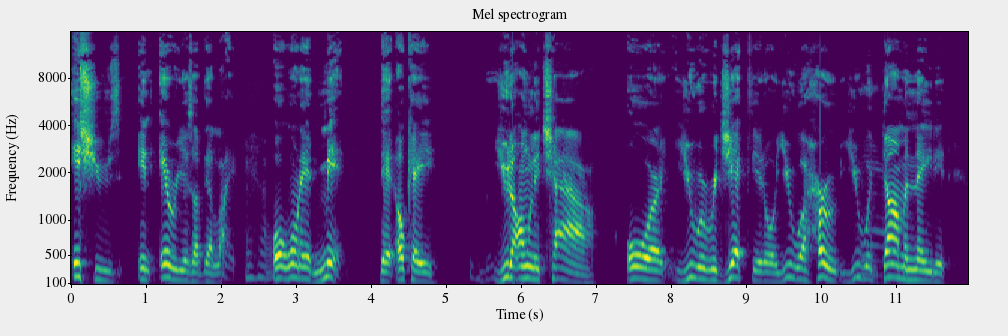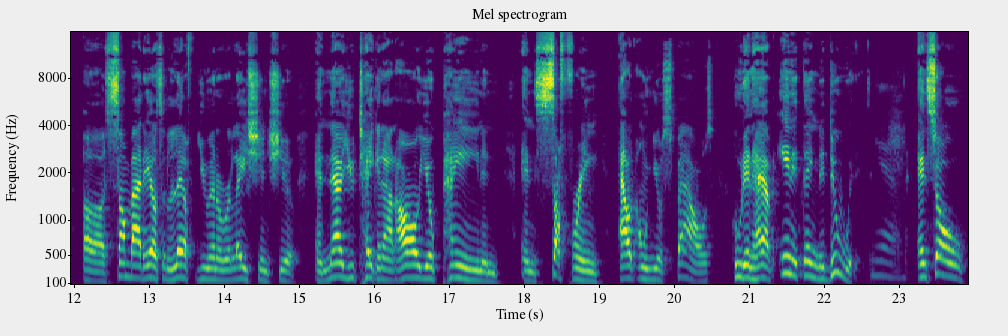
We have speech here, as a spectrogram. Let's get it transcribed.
issues in areas of their life or want to admit that, okay, you're the only child or you were rejected or you were hurt, you were dominated, uh, somebody else left you in a relationship and now you're taking out all your pain and, and suffering out on your spouse who didn't have anything to do with it. Yeah. And so,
